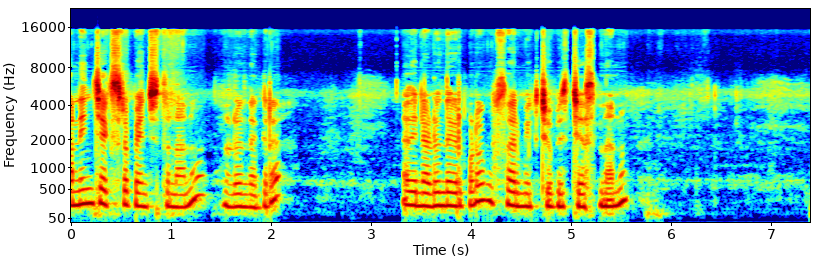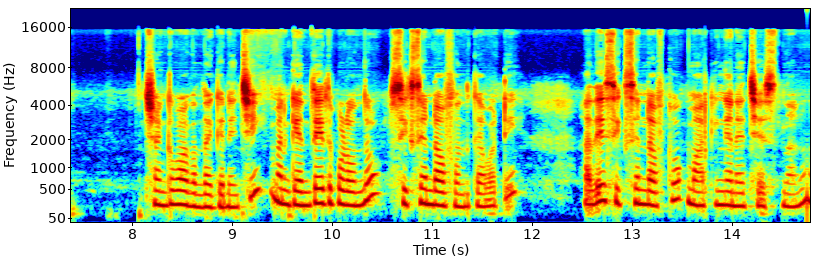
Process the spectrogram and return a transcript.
వన్ ఇంచ్ ఎక్స్ట్రా పెంచుతున్నాను నడుం దగ్గర. అది నడుం దగ్గర కూడా ఒకసారి మీకు చూపించేస్తున్నాను శంఖభాగం దగ్గర నుంచి మనకి ఎంతైతే పొడవు ఉందో సిక్స్ అండ్ హాఫ్ ఉంది కాబట్టి అదే సిక్స్ అండ్ హాఫ్కి ఒక మార్కింగ్ అనేది చేస్తున్నాను.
